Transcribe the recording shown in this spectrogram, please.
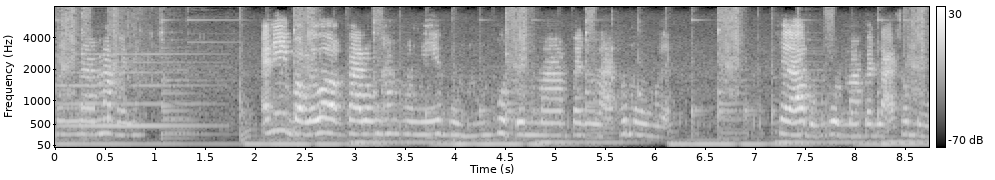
มันนานมากเลยนะอันนี้บอกเลยว่าการลงทาครั้งนี้ผมขุดเป็นมาเป็นหลายชั่วโมงเลยใช่แล้วผมขุดมาเป็นหลายชั่วโมง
